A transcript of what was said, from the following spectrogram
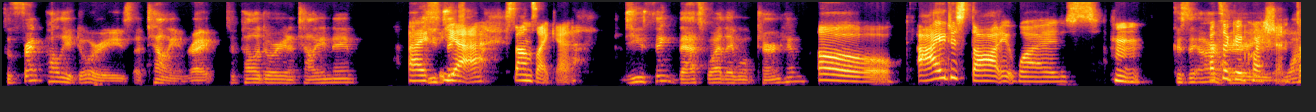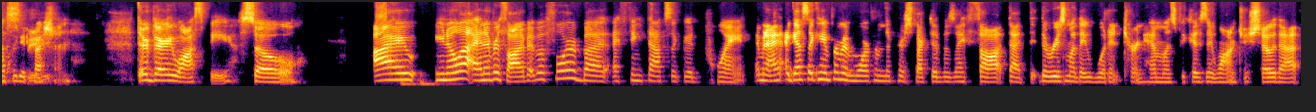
So Frank Polidori is Italian, right? So Polidori an Italian name? I, think- yeah, sounds like it. Do you think that's why they won't turn him? Oh, I just thought it was, hmm, Because they are. That's a good question. That's a good question. They're very waspy. So I, you know what? I never thought of it before, but I think that's a good point. I mean, I, I guess I came from it more from the perspective as I thought that th- the reason why they wouldn't turn him was because they wanted to show that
